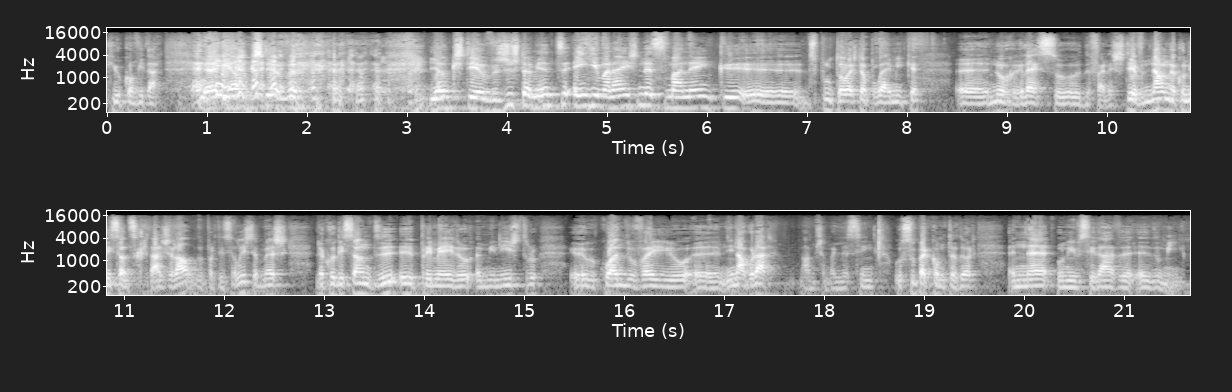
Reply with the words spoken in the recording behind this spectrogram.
que o convidar. Ele que, esteve, ele que esteve justamente em Guimarães na semana em que uh, esta polémica uh, no regresso de férias. Esteve não na condição de secretário-geral do Partido Socialista, mas na condição de uh, primeiro-ministro quando veio inaugurar, vamos chamar-lhe assim, o supercomputador na Universidade do Minho.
